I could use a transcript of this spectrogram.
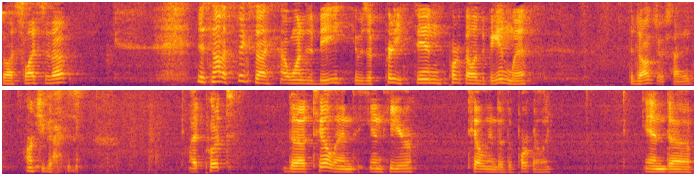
So I sliced it up. It's not as thick as I, I wanted it to be. It was a pretty thin pork belly to begin with. The dogs are excited, aren't you guys? I put the tail end in here, tail end of the pork belly. And uh,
